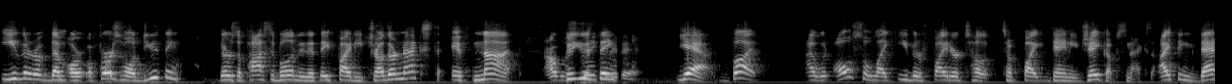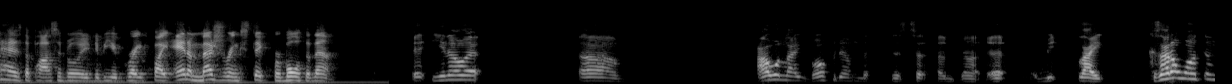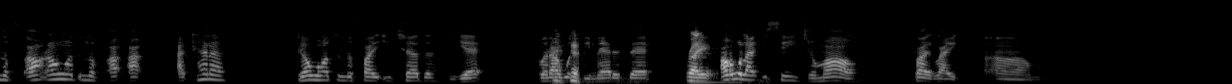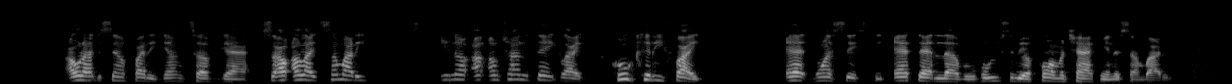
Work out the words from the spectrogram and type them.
either of them, or, or, first of all, do you think there's a possibility that they fight each other next? If not, do you think? Yeah, but I would also like either fighter to to fight Danny Jacobs next. I think that has the possibility to be a great fight and a measuring stick for both of them. You know what? Um, I would like both of them to, to uh, uh, be like, because I don't want them to. I don't want them to. I I, I kind of don't want them to fight each other yet, but I wouldn't be mad at that. Right. I would like to see Jamal fight like um I would like to see him fight a young tough guy. So I, I like somebody, you know, I, am trying to think like who could he fight at 160 at that level? Who used to be a former champion or somebody?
